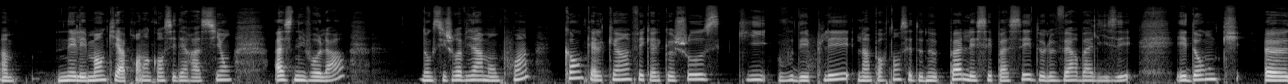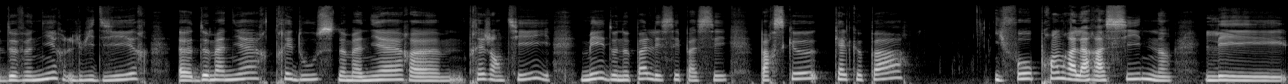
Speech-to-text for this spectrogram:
un élément qui est à prendre en considération à ce niveau-là. Donc si je reviens à mon point, quand quelqu'un fait quelque chose qui vous déplaît, l'important c'est de ne pas laisser passer, de le verbaliser et donc euh, de venir lui dire euh, de manière très douce, de manière euh, très gentille, mais de ne pas le laisser passer parce que quelque part il faut prendre à la racine les,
